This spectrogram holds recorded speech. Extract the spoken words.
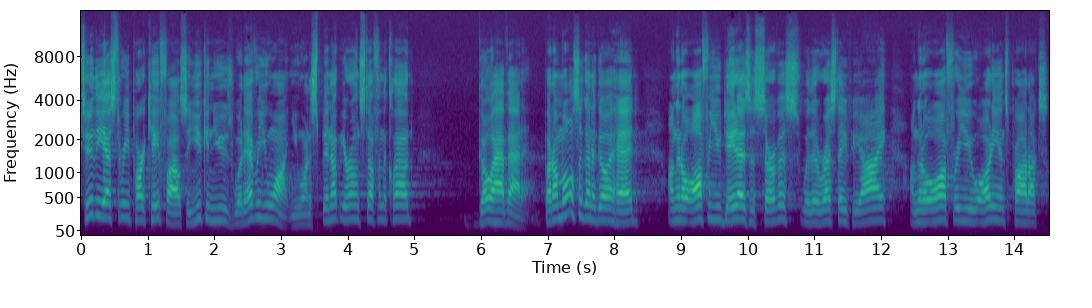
to the S3 Parquet file so you can use whatever you want. You want to spin up your own stuff in the cloud? Go have at it. But I'm also going to go ahead. I'm going to offer you data as a service with a REST API. I'm going to offer you audience products.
